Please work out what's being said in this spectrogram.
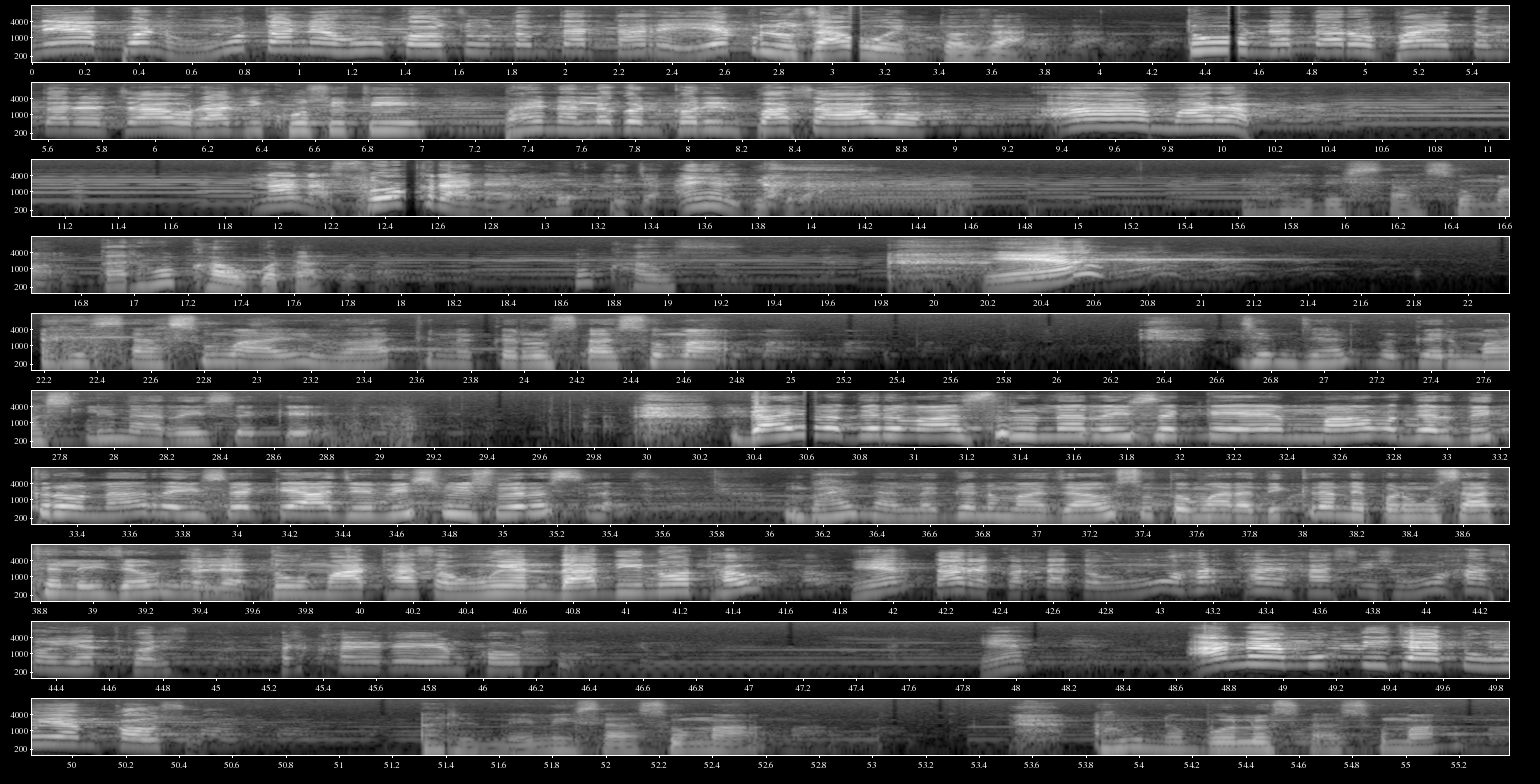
ને પણ હું તને હું કહું છું, તમ તારે તારે એકલું જાવું હોય તો જા. તું ને તારો ભાઈ તમ તારે જાઓ રાજી ખુશીથી ભાઈના લગ્ન કરીને પાછા આવો. આ મારા ના ના છોકરાને મુક્તિ છે. અહીંયા દીકરા. નહીં સાસુમાં તારે હું ખાવ બટા? હું ખાવું હે? અરે સાસુમાં આવી વાત ન કરો સાસુમાં જેમ જળ વગર માછલી ના રહી શકે. ગાય વગર વાસરું ના રહી શકે એમ મા વગર દીકરો ના રહી શકે આજે વીસ વીસ વર્ષના ભાઈના લગ્નમાં જાઉં છું તો મારા દીકરાને પણ હું સાથે લઈ જાઉં ને. એટલે તું માથા છો હું એને દાદી નો થાવ હે? તારે કરતા તો હું હરખા હાસીશ હું હાસો યાદ કરીશ. હરખા રે એમ કહું છું. હે? આને મુક્તિ જા તું હું એમ કહું છું. અરે નહીં સાસુમાં આવું ન બોલો સાસુમાં.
